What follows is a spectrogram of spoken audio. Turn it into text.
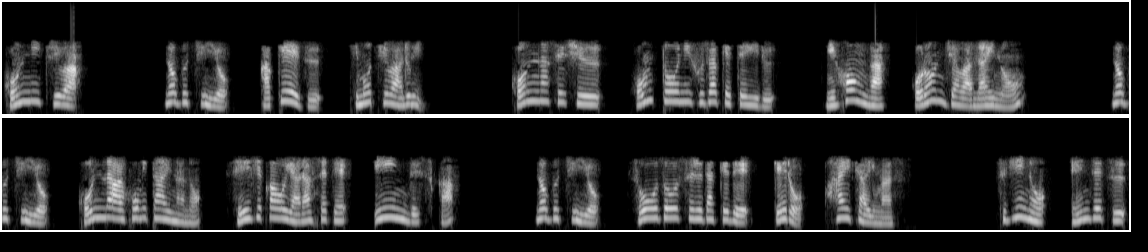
こんにちは。のぶちよ、家系図、気持ち悪い。こんな世襲、本当にふざけている。日本が。滅んじゃわないの？のぶちよ、こんなアホみたいなの、政治家をやらせて。いいんですか？のぶちよ、想像するだけで。ゲロ。吐いちゃいます。次の。演説。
